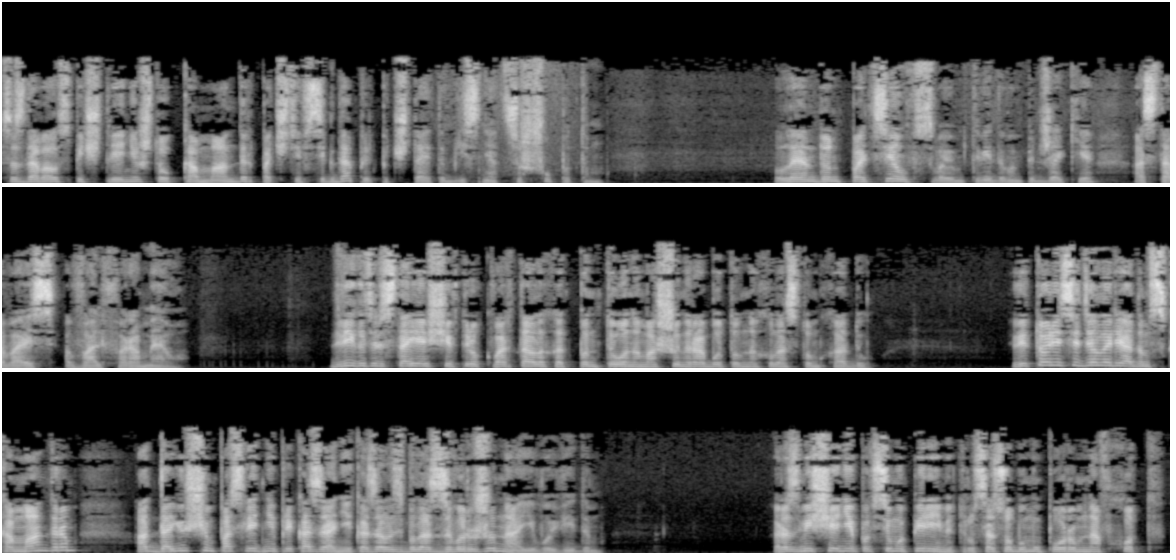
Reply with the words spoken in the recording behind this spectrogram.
Создавалось впечатление, что командир почти всегда предпочитает объясняться шепотом. Лэндон потел в своем твидовом пиджаке, оставаясь в Альфа-Ромео. Двигатель, стоящий в трех кварталах от пантеона машины, работал на холостом ходу. Виктория сидела рядом с командором, отдающим последние приказания, и, казалось, была заворожена его видом. «Размещение по всему периметру с особым упором на вход»,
